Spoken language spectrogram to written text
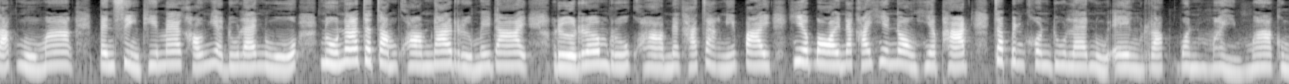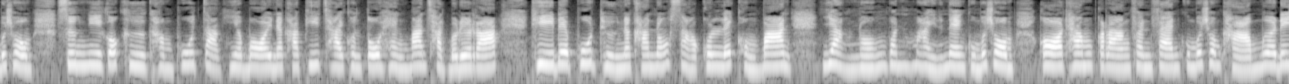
รักหนูมากเป็นสิ่งที่แม่เขาเนี่ยดูแลหนู หนูน่าจะจำความได้หรือไม่ได้ หรือเริ่มรู้ความนะคะ จากนี้ไปเฮียบอยนะคะเฮียน่องเฮียพัทจะเป็นคนดูแลหนูเองรักวันใหม่มากคุณผู้ชม ซึ่งนี่ก็คือคำพูดจากเฮียบอยนะคะ พี่ชายคนโตแห่งบ้านฉัดบริรักษ์ที่ได้พูดถึงนะคะ น้องสาวคนเล็กของบ้าน อย่างน้องวันใหม่นั่นเองคุณผู้ชม ก็ทำกลางแฟนๆคุณผู้ชมขาเมื่อได้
